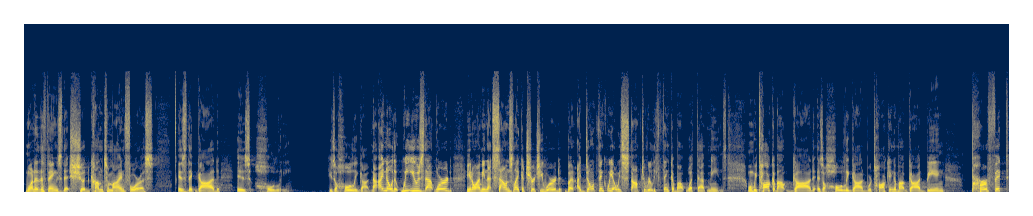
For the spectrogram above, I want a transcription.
One of the things that should come to mind for us is that God is holy. He's a holy God. Now, I know that we use that word, you know, I mean, that sounds like a churchy word, but I don't think we always stop to really think about what that means. When we talk about God as a holy God, we're talking about God being perfect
